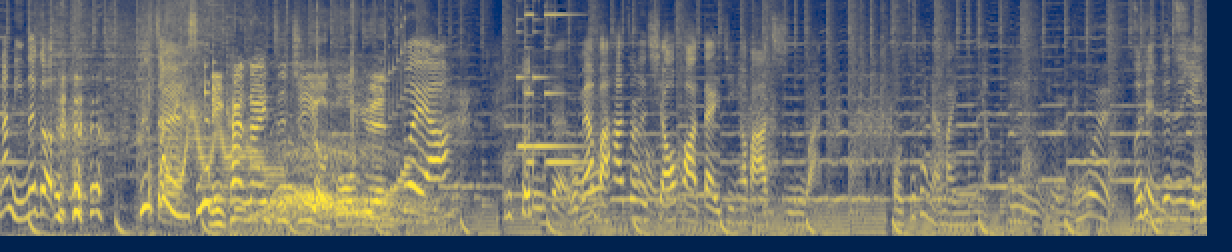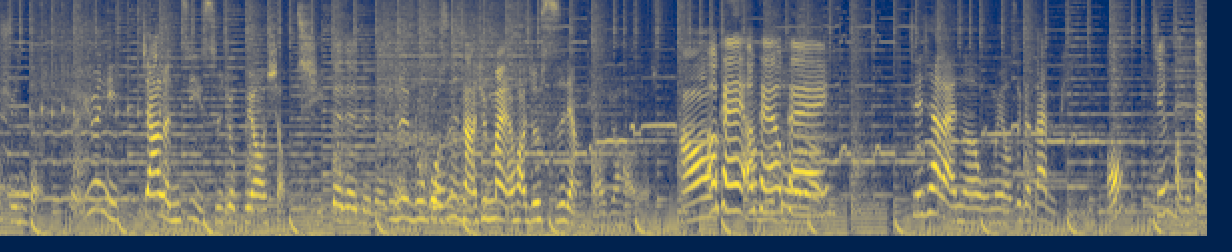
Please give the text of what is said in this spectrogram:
那你那个重点是，你看那一只鸡有多冤。对啊，对不对？我们要把它真的消化殆尽，要把它吃完。哦，这看起来蛮营养。嗯，因为而且你这是烟熏的。对，因为你家人自己吃就不要小气。对对对对，就是如果是拿去卖的话，就撕两条就好了。好，OK OK OK。接下来呢，我们有这个蛋皮。哦，煎好的蛋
